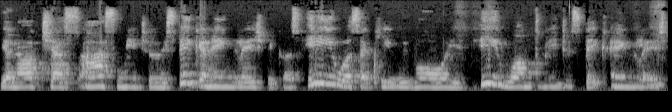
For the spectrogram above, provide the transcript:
you know, just ask me to speak in English because he was a Kiwi boy. He wanted me to speak English.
